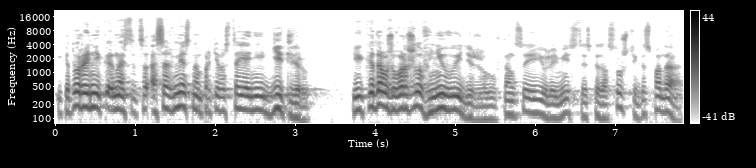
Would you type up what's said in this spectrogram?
и которые не- значит, о совместном противостоянии Гитлеру. И когда уже Ворошилов не выдержал в конце июля месяца и сказал, слушайте, господа,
